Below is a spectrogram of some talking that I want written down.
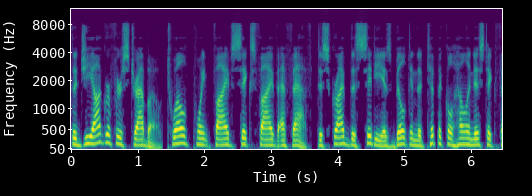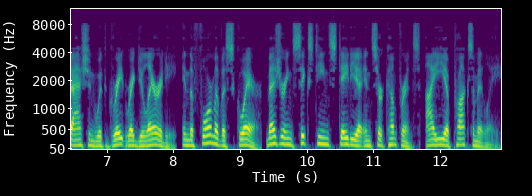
The geographer Strabo 12.565 ff. described the city as built in the typical Hellenistic fashion with great regularity, in the form of a square, measuring 16 stadia in circumference, i.e. approximately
